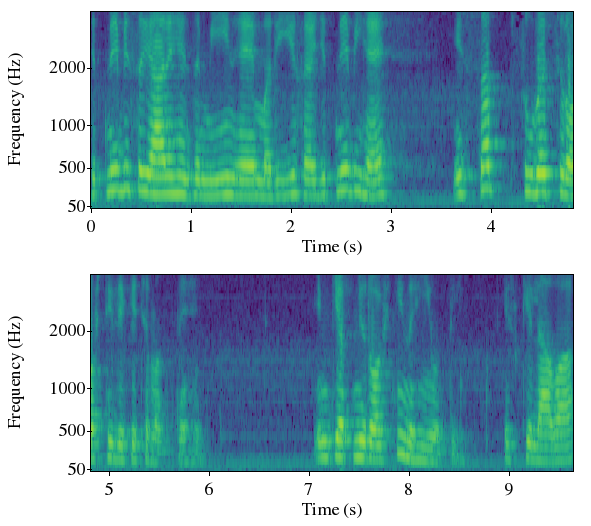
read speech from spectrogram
जितने भी सयारे हैं, ज़मीन है, मरीख है, जितने भी हैं ये सब सूरज से रोशनी लेके चमकते हैं। इनकी अपनी रोशनी नहीं होती। इसके अलावा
